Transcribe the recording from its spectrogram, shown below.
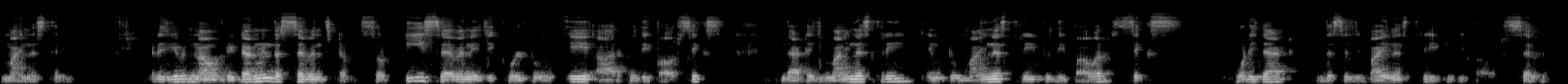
minus 3 it is given now. Determine the seventh term. So t7 is equal to ar to the power 6 that is minus 3 into minus 3 to the power 6 what is that? This is minus 3 to the power 7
